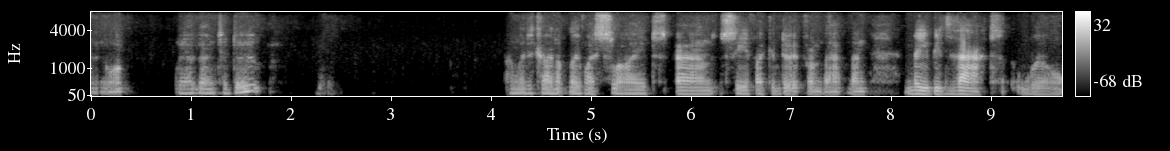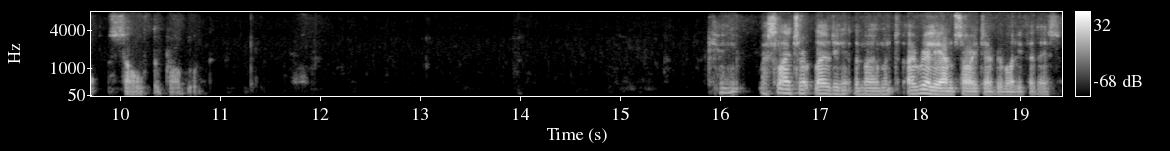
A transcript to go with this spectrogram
You what we are going to do. I'm going to try and upload my slides and see if I can do it from that. Then maybe that will solve the problem. Okay, my slides are uploading at the moment. I really am sorry to everybody for this.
